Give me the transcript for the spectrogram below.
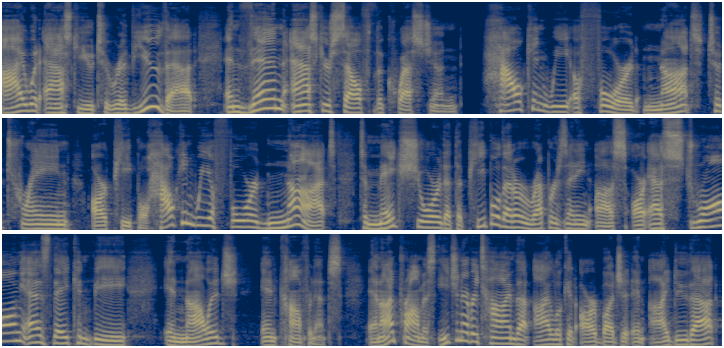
I would ask you to review that and then ask yourself the question how can we afford not to train our people? How can we afford not to make sure that the people that are representing us are as strong as they can be in knowledge and confidence? And I promise each and every time that I look at our budget and I do that,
